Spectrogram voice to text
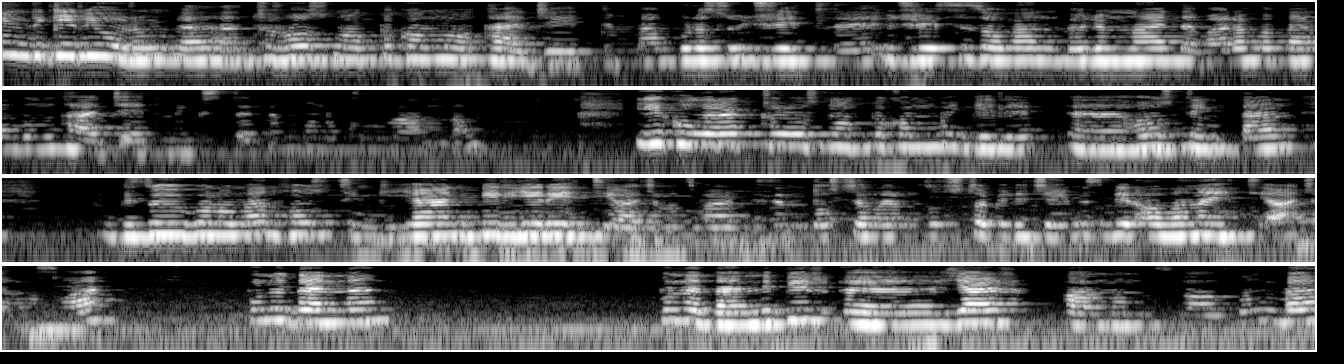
Şimdi geliyorum. E, turhost.com'u tercih ettim. Ben burası ücretli. Ücretsiz olan bölümler de var ama ben bunu tercih etmek istedim. Bunu kullandım. İlk olarak turhost.com'a gelip e, hosting'den bize uygun olan hosting'i yani bir yere ihtiyacımız var. Bizim dosyalarımızı tutabileceğimiz bir alana ihtiyacımız var. Bu nedenle bu nedenle bir e, yer almamız lazım. Ben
